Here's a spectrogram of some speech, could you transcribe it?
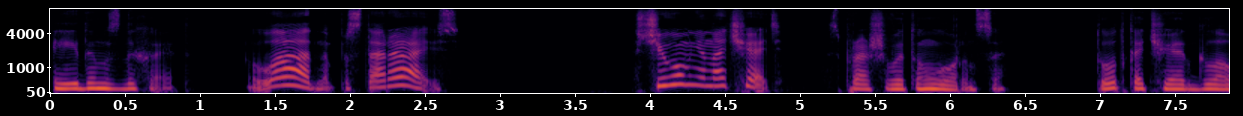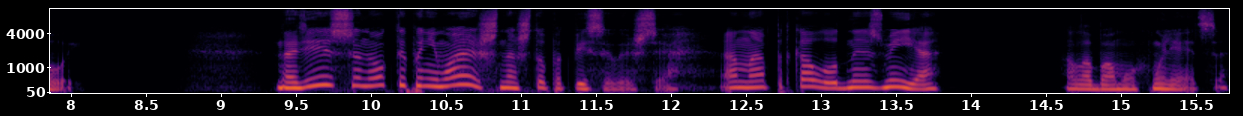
Эйден вздыхает. «Ладно, постараюсь». «С чего мне начать?» — спрашивает он Лоренса. Тот качает головой. «Надеюсь, сынок, ты понимаешь, на что подписываешься». Она подколодная змея. Алабама ухмыляется.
